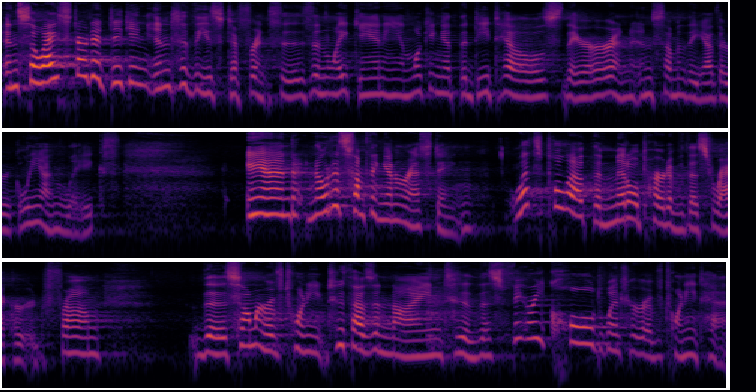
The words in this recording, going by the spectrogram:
And so I started digging into these differences in Lake Annie and looking at the details there and in some of the other Gleon lakes. And noticed something interesting. Let's pull out the middle part of this record from the summer of 20, 2009 to this very cold winter of 2010.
